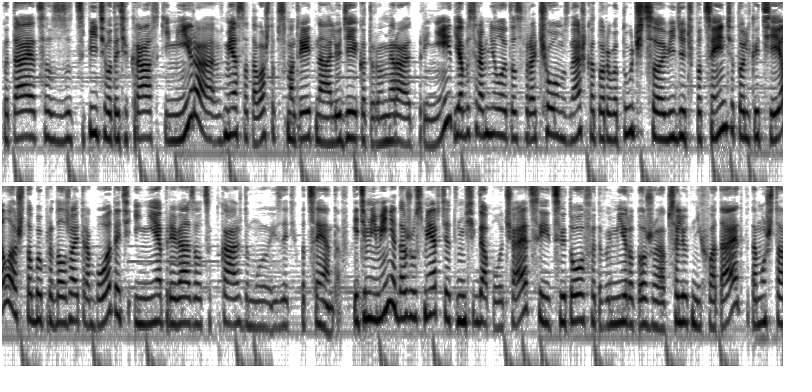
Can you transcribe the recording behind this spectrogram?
пытается зацепить вот эти краски мира, вместо того, чтобы смотреть на людей, которые умирают при ней. Я бы сравнила это с врачом, знаешь, который вот учится видеть в пациенте только тело, чтобы продолжать работать и не привязываться к каждому из этих пациентов. И тем не менее, даже у смерти это не всегда получается, и цветов этого мира тоже абсолютно не хватает, потому что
